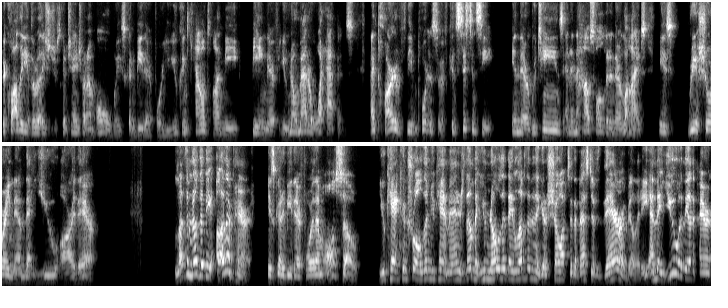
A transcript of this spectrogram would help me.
The quality of the relationship is going to change, but I'm always going to be there for you. You can count on me being there for you no matter what happens. And part of the importance of consistency in their routines and in the household and in their lives is reassuring them that you are there. Let them know that the other parent is going to be there for them also you can't control them, you can't manage them, but you know that they love them and they're going to show up to the best of their ability, and that you and the other parent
